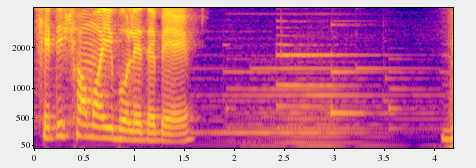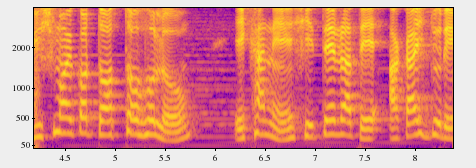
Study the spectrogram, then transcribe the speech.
সেটি সময়ই বলে দেবে। বিস্ময়কর তথ্য হলো, এখানে শীতের রাতে আকাশ জুড়ে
